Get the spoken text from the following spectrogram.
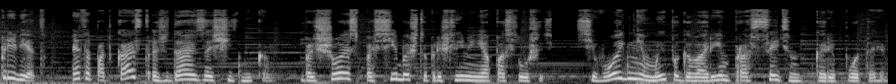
привет! Это подкаст «Ожидаю защитника». Большое спасибо, что пришли меня послушать. Сегодня мы поговорим про сеттинг в Гарри Поттере.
